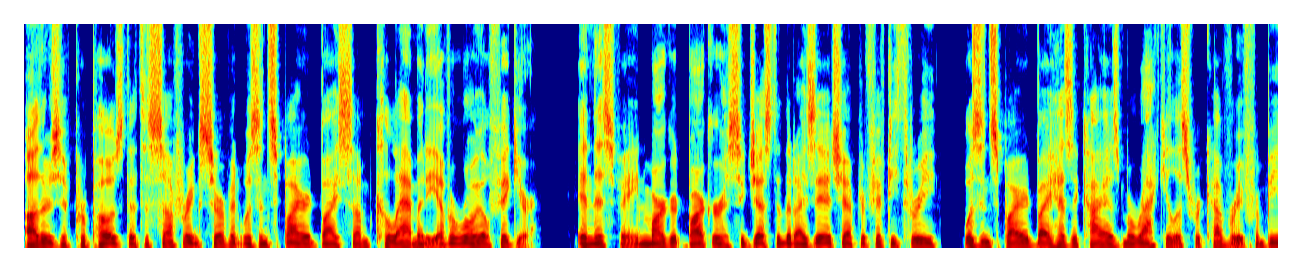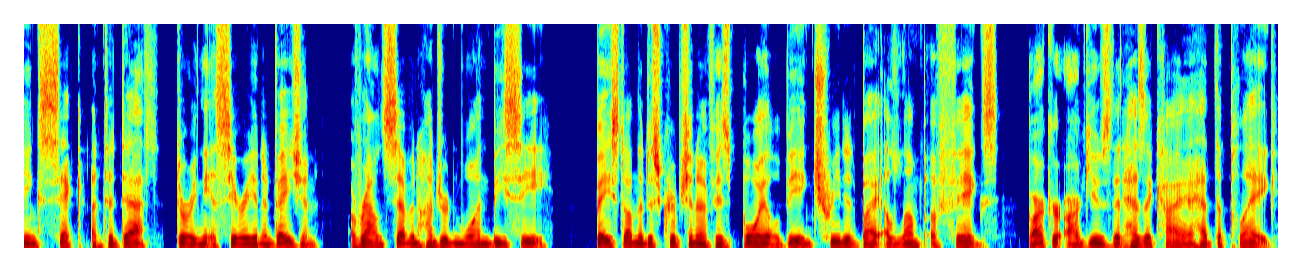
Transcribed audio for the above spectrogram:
Others have proposed that the suffering servant was inspired by some calamity of a royal figure. In this vein, Margaret Barker has suggested that Isaiah chapter 53 was inspired by Hezekiah's miraculous recovery from being sick unto death during the Assyrian invasion around 701 BC. Based on the description of his boil being treated by a lump of figs, Barker argues that Hezekiah had the plague,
